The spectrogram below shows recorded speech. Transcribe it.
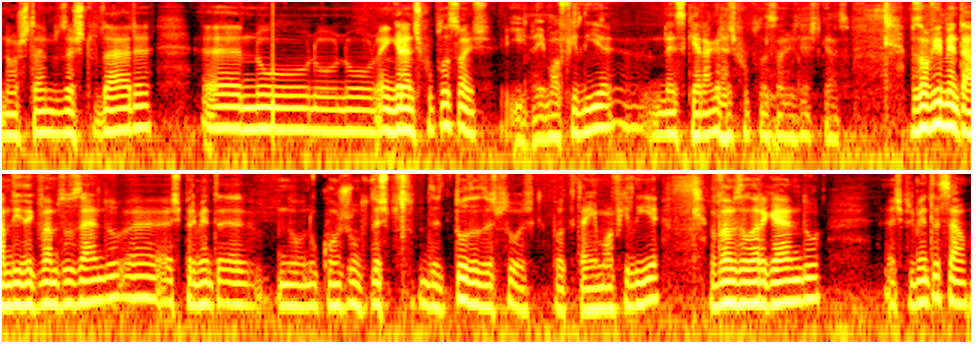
não estamos a estudar uh, no, no, no, em grandes populações. E na hemofilia nem sequer há grandes populações neste caso. Mas, obviamente, à medida que vamos usando, uh, experimenta no, no, conjunto das, de todas as pessoas que, que têm hemofilia, vamos alargando a experimentação.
